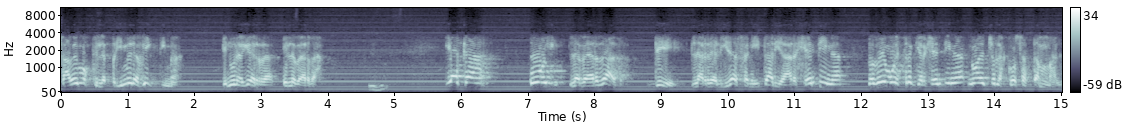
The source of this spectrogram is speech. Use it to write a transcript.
sabemos que la primera víctima en una guerra es la verdad. Y acá, hoy, la verdad de la realidad sanitaria argentina nos demuestra que Argentina no ha hecho las cosas tan mal.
